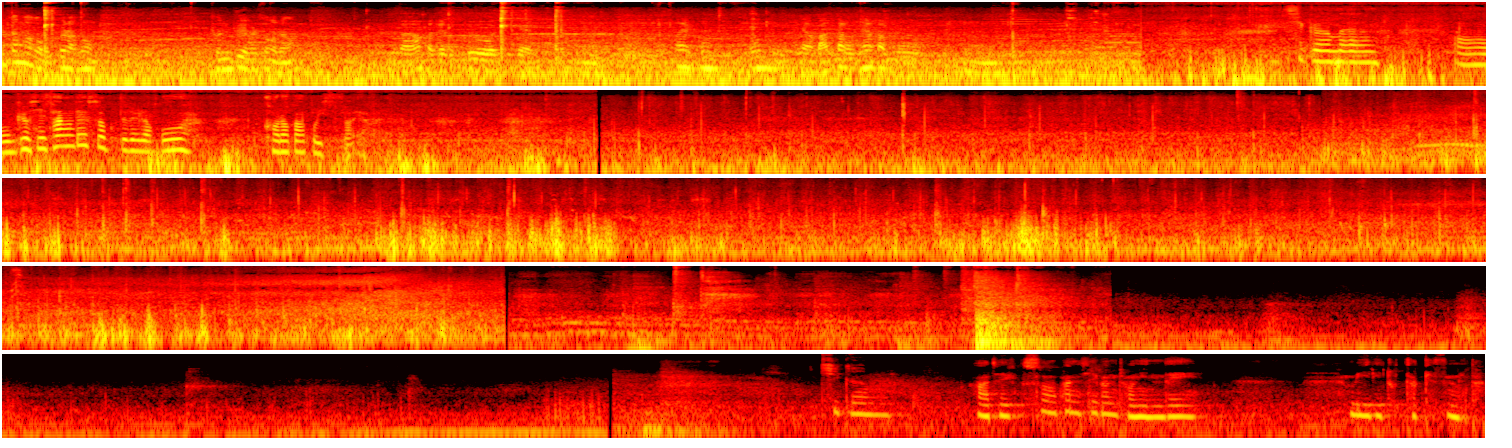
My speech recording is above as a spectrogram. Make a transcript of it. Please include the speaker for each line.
Speaker 1: 활성화가 목표라서 전주의 활성화잖아
Speaker 2: 나 아까 계속 그 이게
Speaker 1: 응.
Speaker 2: 아니 돈, 돈 그냥 많다고 생각하고
Speaker 1: 음.
Speaker 3: 지금은 어, 5교시 상대 수업 들으려고 걸어가고 있어요. 지금 아직 수업 1시간 전인데 미리 도착했습니다.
